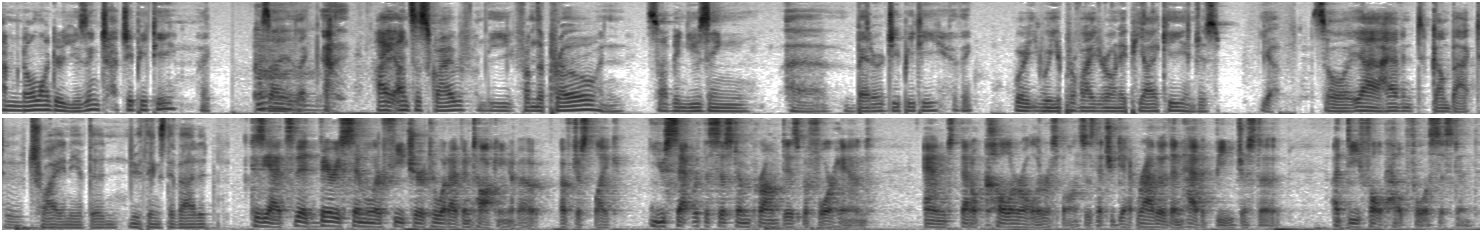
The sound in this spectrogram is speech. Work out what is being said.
I'm no longer using ChatGPT, like because I like I unsubscribed from the from the Pro, and so I've been using uh, Better GPT, I think, where you, where you provide your own API key and just yeah so yeah, I haven't gone back to try any of the new things they've added. Because yeah, it's the very similar feature to what I've been talking about of just like you set what the system prompt is beforehand, and that'll color all the responses that you get rather than have it be just a, a default helpful assistant.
